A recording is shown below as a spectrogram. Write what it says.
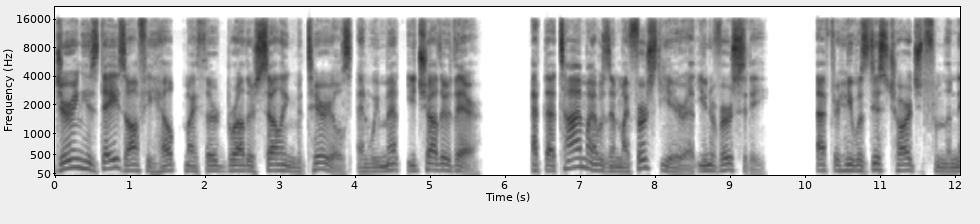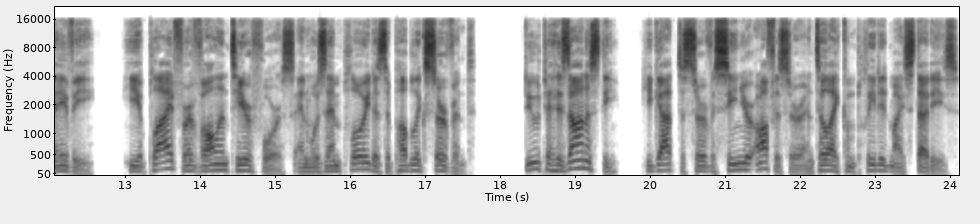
During his days off, he helped my third brother selling materials and we met each other there. At that time, I was in my first year at university. After he was discharged from the Navy, he applied for a volunteer force and was employed as a public servant. Due to his honesty, he got to serve as senior officer until I completed my studies.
